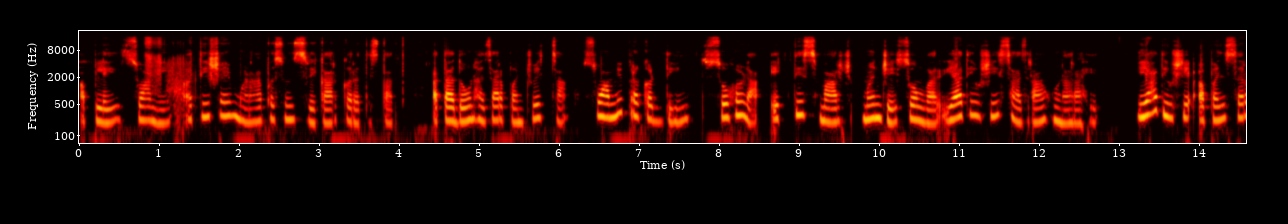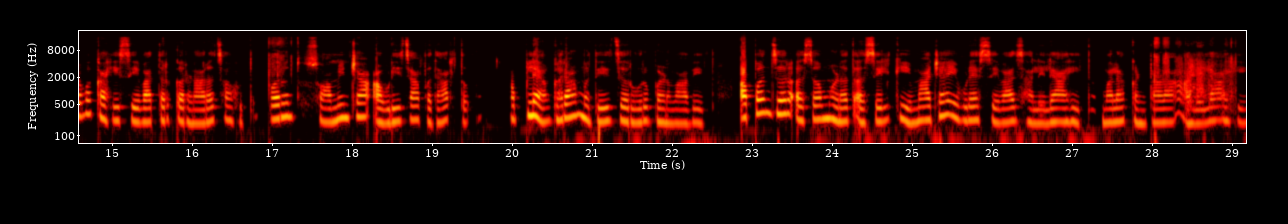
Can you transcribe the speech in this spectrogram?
आपले स्वामी अतिशय मनापासून स्वीकार करत असतात. आता दोन हजार पंचवीसचा स्वामी प्रकट दिन सोहळा एकतीस मार्च म्हणजे सोमवार या दिवशी साजरा होणार आहे. या दिवशी आपण सर्व काही सेवा तर करणारच आहोत. परंतु स्वामींच्या आवडीचा पदार्थ आपल्या घरामध्ये जरूर बनवावेत. आपण जर असं म्हणत असेल की माझ्या एवढ्या सेवा झालेल्या आहेत मला कंटाळा आलेला आहे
